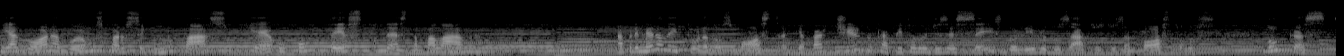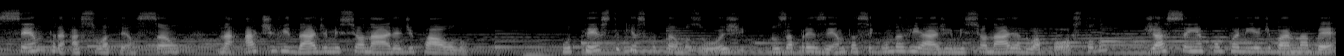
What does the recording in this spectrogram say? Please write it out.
e agora vamos para o segundo passo, que é o contexto desta palavra. A primeira leitura nos mostra que a partir do capítulo 16 do livro dos Atos dos Apóstolos, Lucas centra a sua atenção na atividade missionária de Paulo. O texto que escutamos hoje nos apresenta a segunda viagem missionária do apóstolo, já sem a companhia de Barnabé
